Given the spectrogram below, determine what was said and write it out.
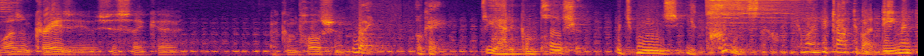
wasn't crazy. It was just like a, a compulsion. Right, okay. So you had a compulsion, which means you couldn't stop. Come on, you talked about demon.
